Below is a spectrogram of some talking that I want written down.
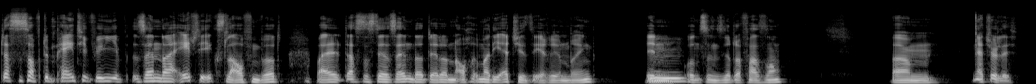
dass es auf dem Pay-TV-Sender ATX laufen wird, weil das ist der Sender, der dann auch immer die Edgy-Serien bringt. In Mhm. unzensierter Fassung. Ähm, natürlich.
